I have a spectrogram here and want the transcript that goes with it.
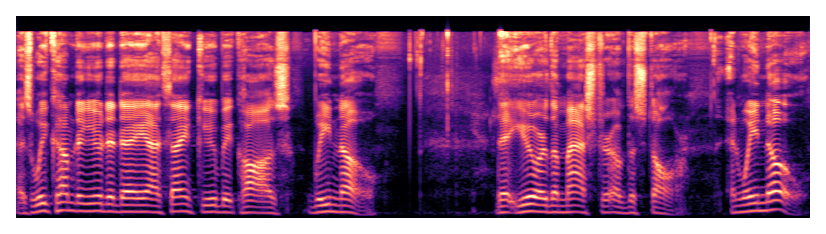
As we come to you today, I thank you because we know that you are the master of the storm. And we know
